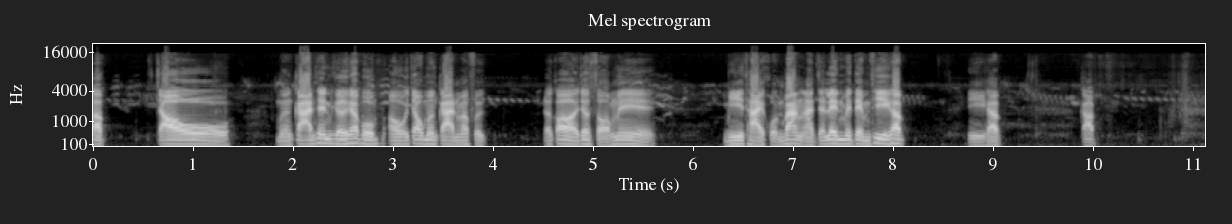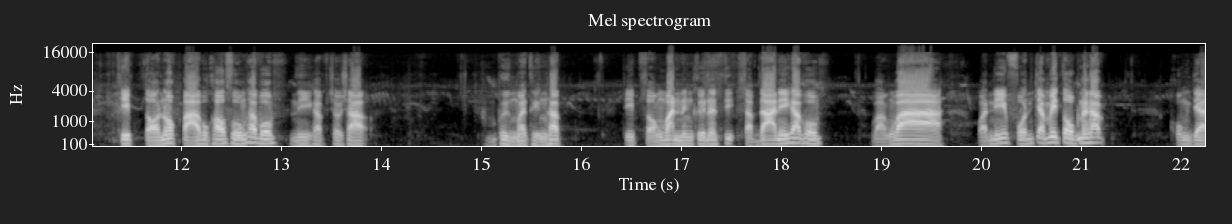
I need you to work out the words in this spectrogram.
กับเจ้าเมืองการเช่นเคยครับ ผม เอาเจ้าเมืองการมาฝึก แล้วก็เจ้าสองนี่ มีถ่ายขนบ้างอาจจะเล่นไม่เต็มที่ครับ นี่ครับ กับทริปต่อนกป่าภูเขาสูงครับผม นี่ครับเช้าเช้าเพึ่งมาถึงครับ ทริปสองวันหนึ่งคืนอาทิตย์สัปดาห์นี้ครับผม หวังว่าวันนี้ฝนจะไม่ตกนะครับ คงจะ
